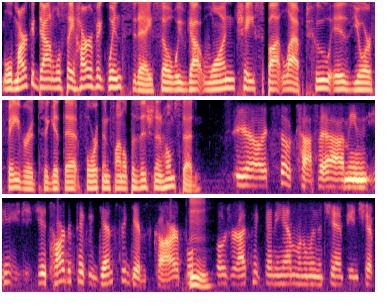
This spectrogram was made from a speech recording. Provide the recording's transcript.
we'll mark it down. We'll say Harvick wins today. So we've got one chase spot left. Who is your favorite to get that fourth and final position at Homestead? You know, it's so tough. Uh, I mean, it's hard to pick against the Gibbs car. Full Mm. disclosure, I picked Denny Hamlin to win the championship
